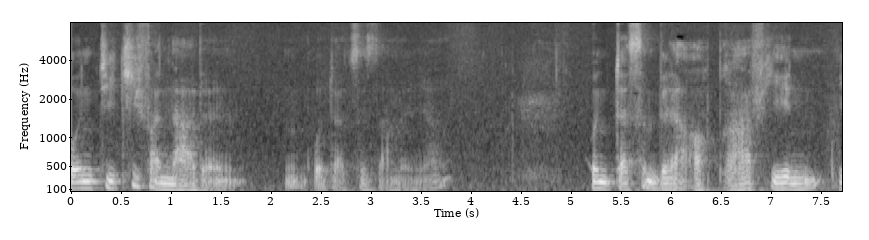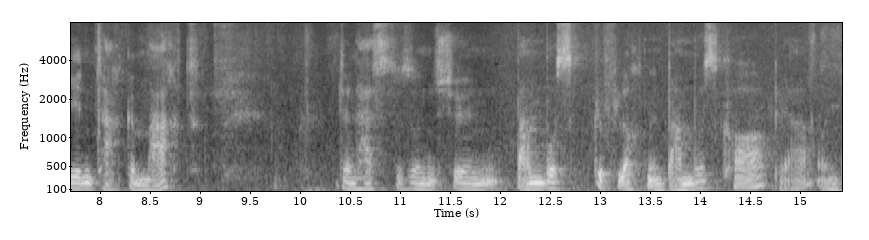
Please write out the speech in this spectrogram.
und die Kiefernadeln runterzusammeln. Ja? Und das haben wir auch brav jeden, jeden Tag gemacht. Dann hast du so einen schönen Bambus, geflochtenen Bambuskorb, ja, und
